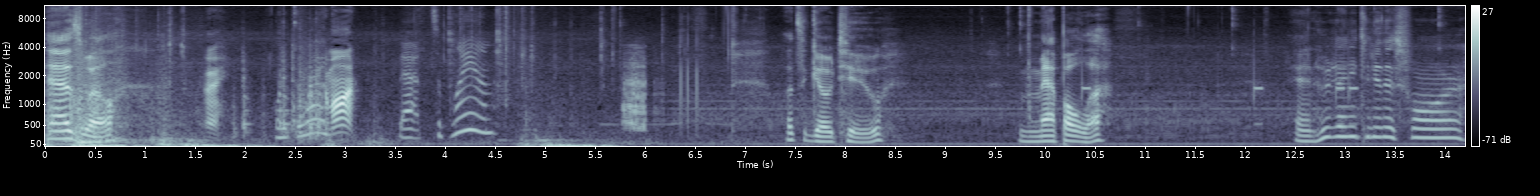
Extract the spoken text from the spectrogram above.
as well. Hey, Point the way. come on. That's a plan. Let's go to Mapola. And who did I need to do this for?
